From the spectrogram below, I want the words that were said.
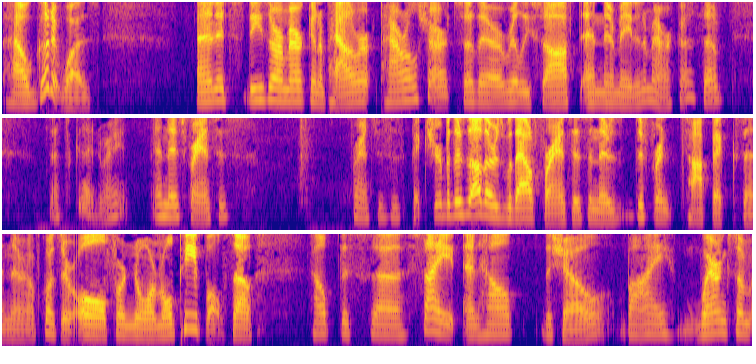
how good it was. And it's these are American apparel, shirts, so they're really soft and they're made in America. So that's good, right? And there's Francis. Francis's picture, but there's others without Francis, and there's different topics, and they're, of course they're all for normal people. So help this uh, site and help the show by wearing some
